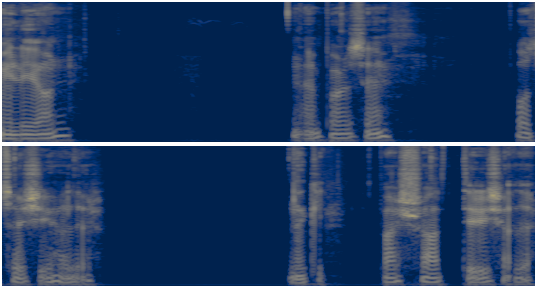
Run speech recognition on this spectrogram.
মিলিয়ন, তারপর আছে পঁচাশি হাজার, নাকি পাঁচশো আটত্রিশ হাজার।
